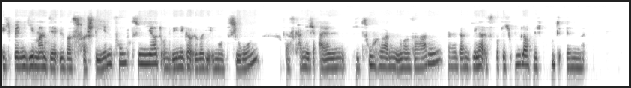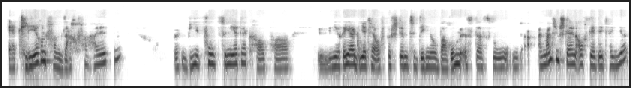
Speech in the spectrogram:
Ich bin jemand, der übers Verstehen funktioniert und weniger über die Emotionen. Das kann ich allen, die zuhören, nur sagen. Äh, Daniela ist wirklich unglaublich gut im Erklären von Sachverhalten. Wie funktioniert der Körper? Wie reagiert er auf bestimmte Dinge? Warum ist das so? Und an manchen Stellen auch sehr detailliert,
